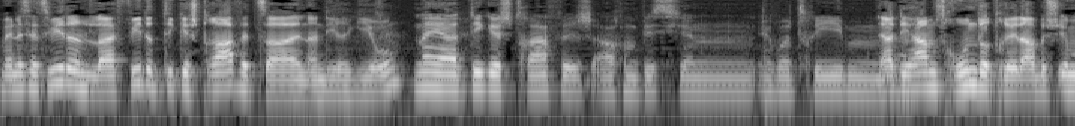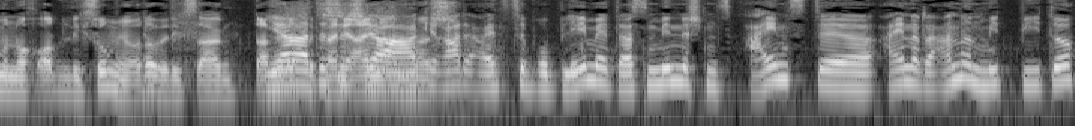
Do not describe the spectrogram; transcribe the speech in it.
wenn es jetzt wieder läuft, wieder dicke Strafe zahlen an die Regierung. Naja, dicke Strafe ist auch ein bisschen übertrieben. Ja, die haben es runterdreht, aber ist immer noch ordentlich Summe, oder würde ich sagen. Dafür, ja, das ist ja Einnahmen hast. gerade eins der Probleme, dass mindestens eins der, einer der anderen Mitbieter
